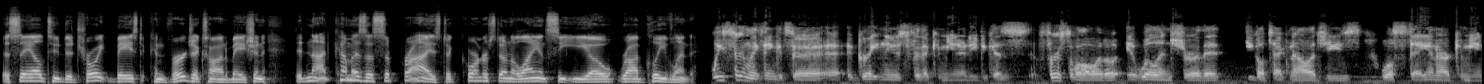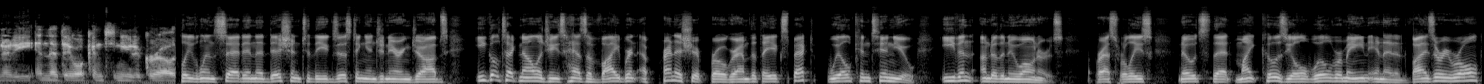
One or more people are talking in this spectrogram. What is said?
The sale to Detroit based Convergix Automation did not come as a surprise to Cornerstone Alliance CEO Rob Cleveland. We certainly think it's a, a great news for the community because, first of all, it will ensure that Eagle Technologies will stay in our community and that they will continue to grow. Cleveland said in addition to the existing engineering jobs, Eagle Technologies has a vibrant apprenticeship program that they expect will continue, even under the new owners. A press release notes that Mike Koziel will remain in an advisory role,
